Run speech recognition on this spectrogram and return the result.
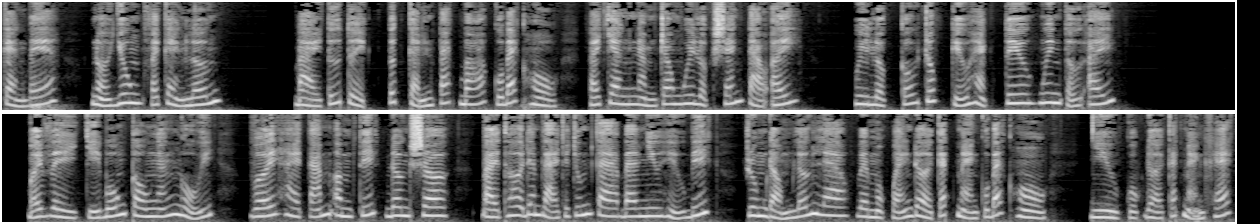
càng bé, nội dung phải càng lớn. Bài tứ tuyệt, tức cảnh bác bó của bác Hồ phải chăng nằm trong quy luật sáng tạo ấy, quy luật cấu trúc kiểu hạt tiêu nguyên tử ấy. Bởi vì chỉ bốn câu ngắn ngủi, với 28 âm tiết đơn sơ, bài thơ đem lại cho chúng ta bao nhiêu hiểu biết, rung động lớn lao về một quãng đời cách mạng của bác Hồ, nhiều cuộc đời cách mạng khác.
